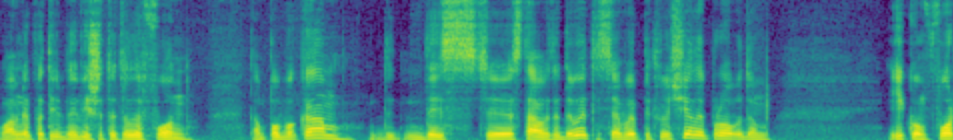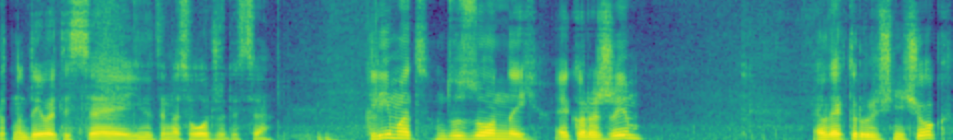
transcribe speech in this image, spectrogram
вам не потрібно вішати телефон там, по бокам, десь е, ставити дивитися, ви підключили проводом і комфортно дивитеся, їдете, насолоджуєтеся. Клімат двозонний, екорежим, електроручничок,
